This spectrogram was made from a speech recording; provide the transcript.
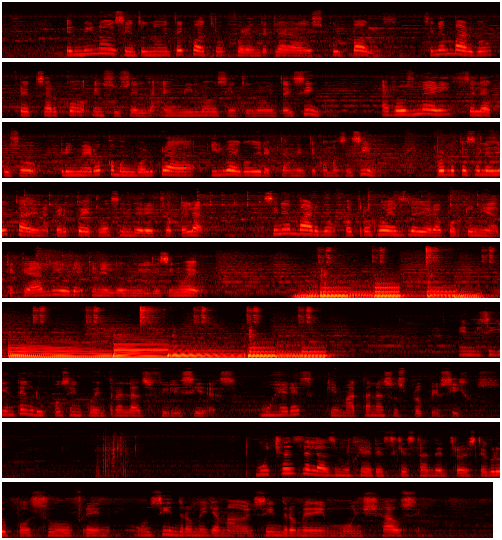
En 1994 fueron declarados culpables. Sin embargo, Fred zarcó en su celda en 1995. A Rosemary se le acusó primero como involucrada y luego directamente como asesina, por lo que se le dio cadena perpetua sin derecho a apelar. Sin embargo, otro juez le dio la oportunidad de quedar libre en el 2019. Siguiente grupo se encuentran las filicidas, mujeres que matan a sus propios hijos. Muchas de las mujeres que están dentro de este grupo sufren un síndrome llamado el síndrome de Munchausen.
